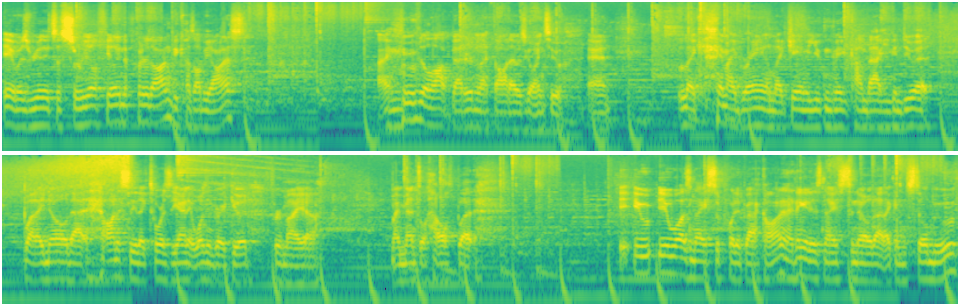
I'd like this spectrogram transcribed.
it was really, it's a surreal feeling to put it on because I'll be honest, I moved a lot better than I thought I was going to. And like in my brain, I'm like, Jamie, you can make a comeback, you can do it. But I know that honestly, like towards the end, it wasn't very good for my uh, my mental health. But it, it, it was nice to put it back on, and I think it is nice to know that I can still move.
